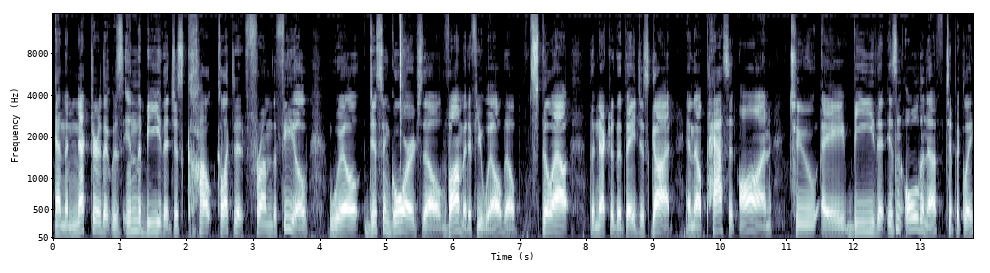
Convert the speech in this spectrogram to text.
And the nectar that was in the bee that just col- collected it from the field will disengorge. They'll vomit, if you will. They'll spill out the nectar that they just got, and they'll pass it on to a bee that isn't old enough, typically,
